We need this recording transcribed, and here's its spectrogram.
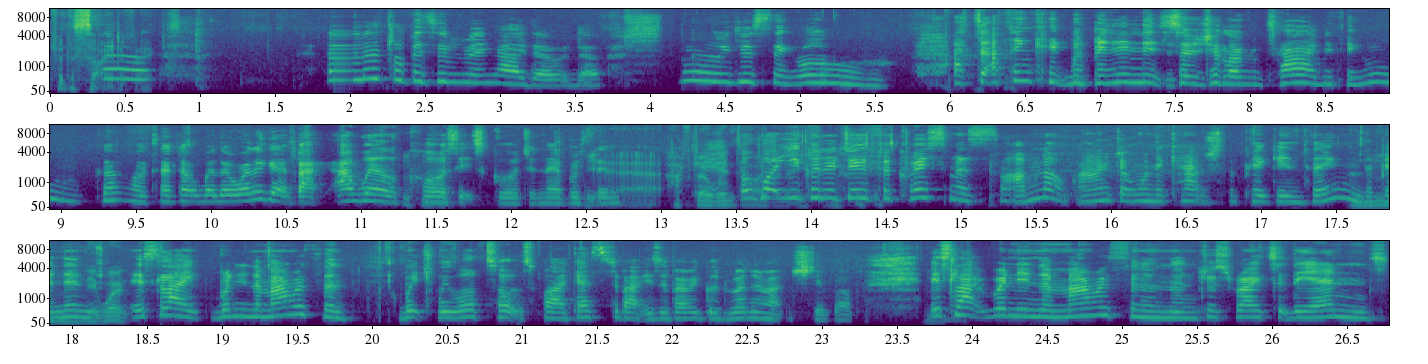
for the side effects. A little bit of me. I don't know. Oh, I just think, oh, I, th- I think it, we've been in it such a long time. You think, oh God, I don't know whether I want to get back. I will, of course. It's good and everything. Yeah, after a winter. But what are you going to do for Christmas? I'm not. I don't want to catch the pig in thing. They've been in. Mm, it won't- It's like running a marathon, which we will talk to our guest about. He's a very good runner, actually, Rob. It's Mm. like running a marathon and then just right at the end,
